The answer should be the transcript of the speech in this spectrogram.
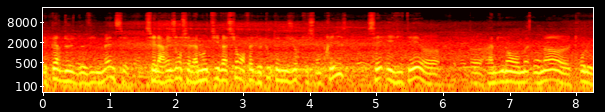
des pertes de, de vie humaine. C'est la raison, c'est la motivation en fait de toutes les mesures qui sont prises, c'est éviter un bilan humain trop lourd.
